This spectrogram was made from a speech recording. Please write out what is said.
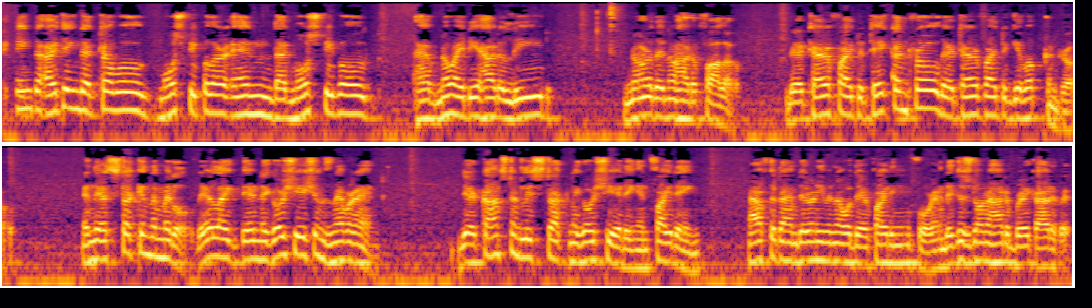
I think that, I think that trouble most people are in that most people have no idea how to lead, nor they know how to follow. They're terrified to take control. They're terrified to give up control. And they're stuck in the middle. They're like, their negotiations never end. They're constantly stuck negotiating and fighting. Half the time they don't even know what they're fighting for and they just don't know how to break out of it.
